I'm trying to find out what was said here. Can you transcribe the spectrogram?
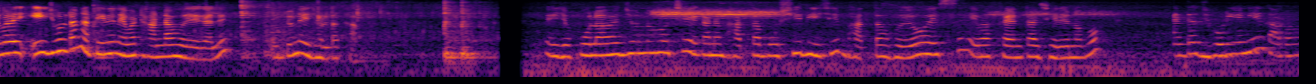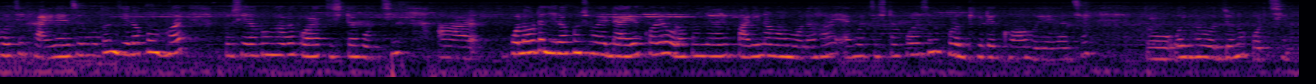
এবার এই ঝোলটা না টেনে নেবে ঠান্ডা হয়ে গেলে ওর জন্য এই ঝোলটা থাক। এই যে পোলাওয়ের জন্য হচ্ছে এখানে ভাতটা বসিয়ে দিয়েছি, ভাতটা হয়েও এসছে, এবার ফ্যানটা ঝেড়ে নেব। ফ্যানটা ঝরিয়ে নিয়ে তারপর হচ্ছে ফ্রাইড রাইসের মতন যেরকম হয়, তো সেরকমভাবে করার চেষ্টা করছি। আর পোলাওটা যেরকম সবাই ডাইরেক্ট করে, ওরকম যেন আমি পারি না আমার মনে হয়। একবার চেষ্টা করেছিলাম, পুরো ঘেটে ঘ হয়ে গেছে, তো ওইভাবে ওর জন্য করছি না।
